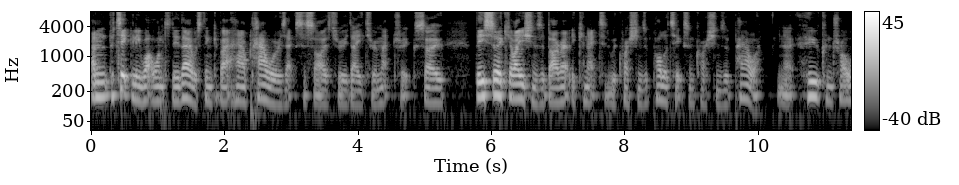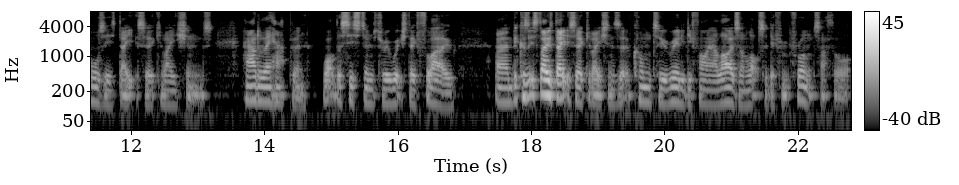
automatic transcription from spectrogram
And particularly, what I want to do there was think about how power is exercised through data and metrics. So, these circulations are directly connected with questions of politics and questions of power. You know, who controls these data circulations? How do they happen? What are the systems through which they flow? Um, because it's those data circulations that have come to really define our lives on lots of different fronts, I thought.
